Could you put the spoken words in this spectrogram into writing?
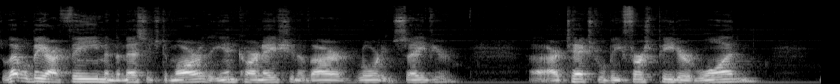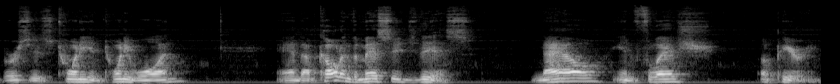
So that will be our theme in the message tomorrow, the incarnation of our Lord and Savior. Uh, our text will be 1 Peter 1, verses 20 and 21. And I'm calling the message this now in flesh appearing.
